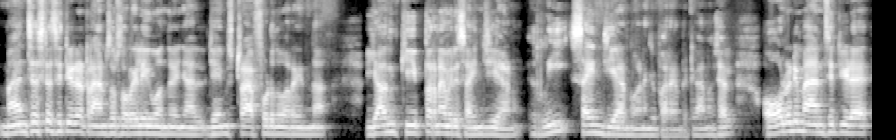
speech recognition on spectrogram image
മാഞ്ചസ്റ്റർ സിറ്റിയുടെ ട്രാൻസ്ഫർ സൊറയിലേക്ക് വന്നു കഴിഞ്ഞാൽ ജെയിംസ് ട്രാഫോർഡ് എന്ന് പറയുന്ന യങ് കീപ്പറിനെ അവർ സൈൻ ചെയ്യുകയാണ് റീ സൈൻ ചെയ്യാമെന്ന് വേണമെങ്കിൽ പറയാൻ പറ്റും. കാരണം വെച്ചാൽ ഓൾറെഡി മാൻ സിറ്റിയുടെ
